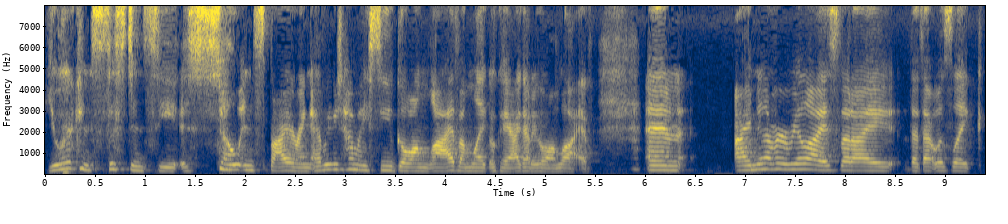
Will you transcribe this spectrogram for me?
"Your consistency is so inspiring. Every time I see you go on live, I'm like, okay, I got to go on live," and I never realized that I that that was like,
